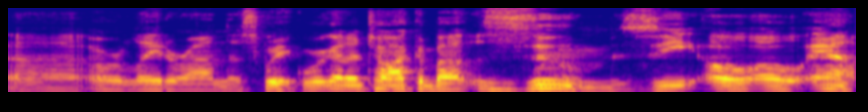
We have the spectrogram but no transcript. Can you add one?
uh, or later on this week. We're going to talk about Zoom, Z-O-O-M,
